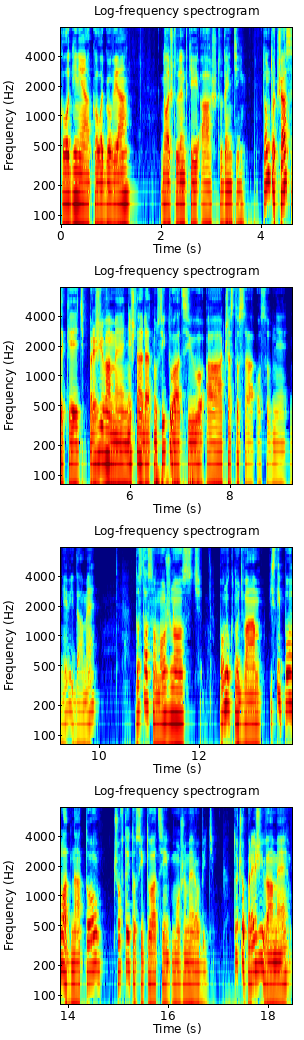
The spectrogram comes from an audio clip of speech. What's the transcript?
kolegyne a kolegovia, milé študentky a študenti. V tomto čase, keď prežívame neštandardnú situáciu a často sa osobne nevídame, dostal som možnosť ponúknuť vám istý pohľad na to, čo v tejto situácii môžeme robiť. To, čo prežívame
